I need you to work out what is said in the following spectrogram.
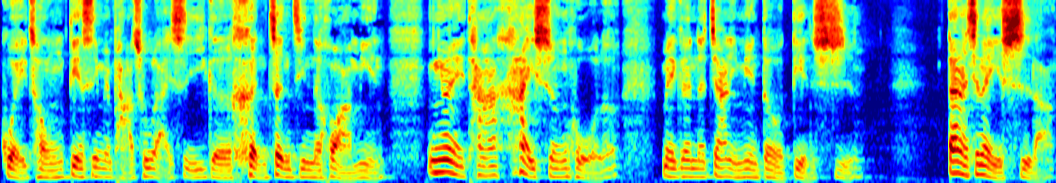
鬼从电视里面爬出来是一个很震惊的画面，因为它太生活了。每个人的家里面都有电视，当然现在也是啦。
